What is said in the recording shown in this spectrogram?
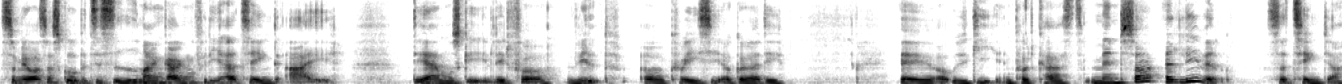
som jeg også har skubbet til side mange gange, fordi jeg har tænkt, ej, det er måske lidt for vildt og crazy at gøre det øh, og udgive en podcast. Men så alligevel, så tænkte jeg,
